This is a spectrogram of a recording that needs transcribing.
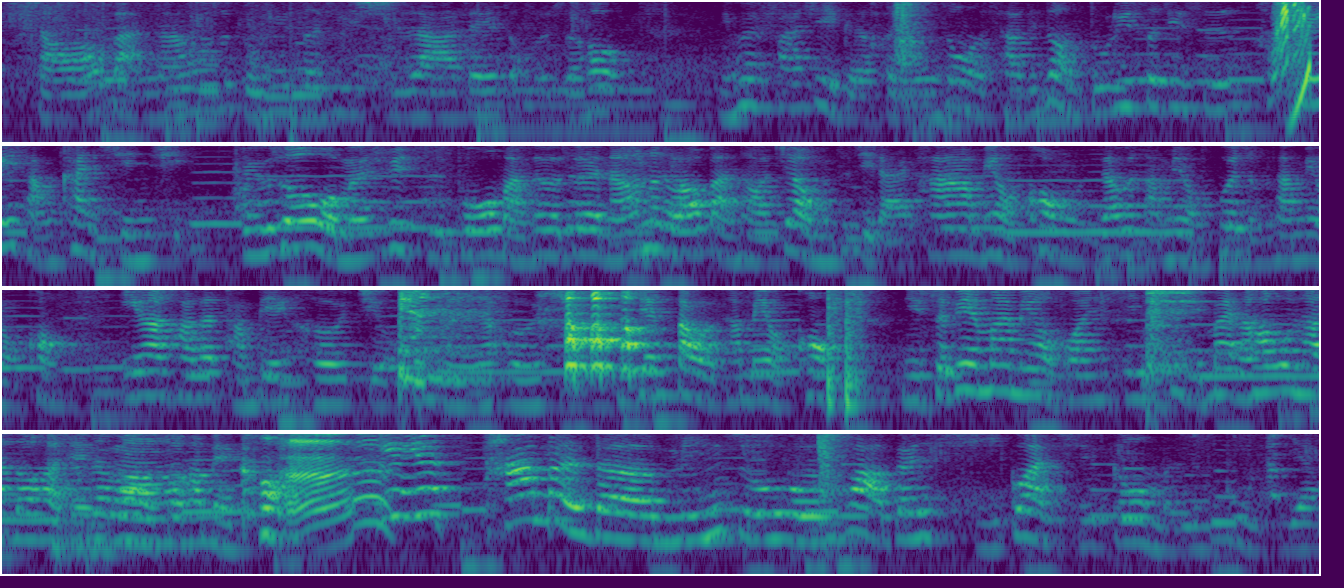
小老板啊，或是独立设计师啊这一种的时候。你会发现一个很严重的差别，这种独立设计师他非常看心情。比如说我们去直播嘛，对不对？然后那个老板哈叫我们自己来，他没有空，你知道为啥没有？为什么他没有空？因为他在旁边喝酒，跟人家喝酒，时间到了他没有空。你随便卖没有关系，你自己卖。然后问他多少钱，真的吗跟我说他没空，因为因为他们的民族文化跟习惯其实跟我们是不一样，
